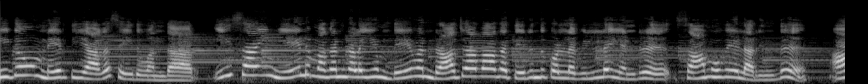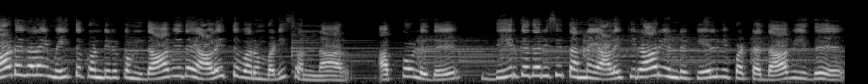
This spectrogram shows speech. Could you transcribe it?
மிகவும் நேர்த்தியாக செய்து வந்தார். ஈசாயின் ஏழு மகன்களையும் தேவன் ராஜாவாக தெரிந்து கொள்ளவில்லை என்று சாமுவேல் அறிந்து ஆடுகளை மேய்த்து கொண்டிருக்கும் தாவிதை அழைத்து வரும்படி சொன்னார். அப்பொழுது தீர்க்கதரிசி தன்னை அழைக்கிறார் என்று கேள்விப்பட்ட தாவீது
